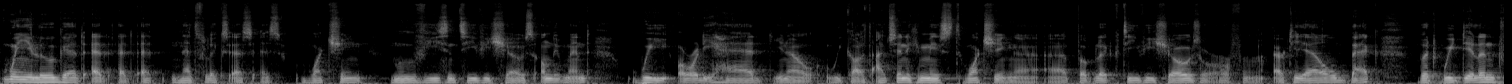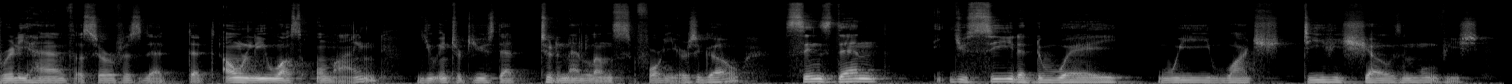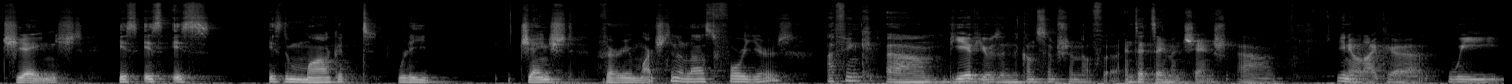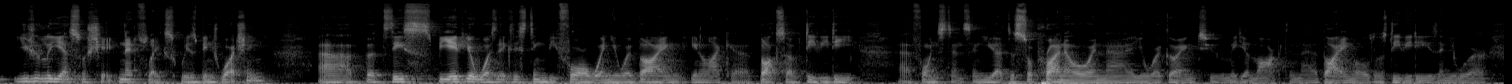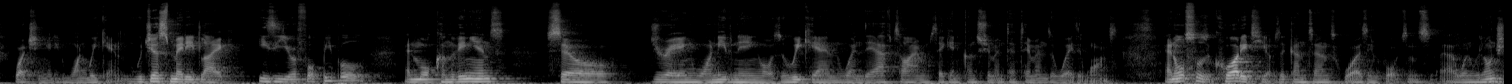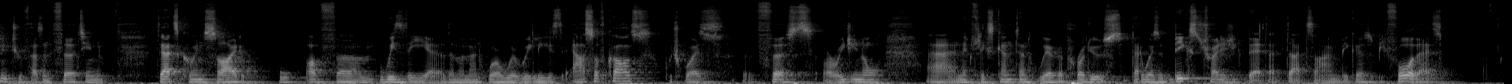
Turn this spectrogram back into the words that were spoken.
When you look at, at, at, at Netflix as, as watching movies and TV shows on demand, we already had, you know, we call it uitzending gemist, watching uh, uh, public TV shows or, or, from RTL back, but we didn't really have a service that, that only was online. You introduced that to the Netherlands four years ago. Since then, you see that the way we watch TV shows and movies changed? Is is is is the market really changed very much in the last four years? I think um, behaviors and the consumption of uh, entertainment change. Uh, you know, like uh, we usually associate Netflix with binge watching, uh, but this behavior was existing before when you were buying, you know, like a box of DVD uh, for instance, and you had The Soprano, and uh, you were going to Media Markt and buying all those DVDs, and you were watching it in one weekend. We just made it like easier for people and more convenient. So during one evening or the weekend when they have time, they can consume entertainment the way they want. And also the quality of the content was important. Uh, when we launched in 2013, that coincided of um, with the uh, the moment where we released House of Cards, which was the first original uh, Netflix content we ever produced. That was a big strategic bet at that time because before that,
